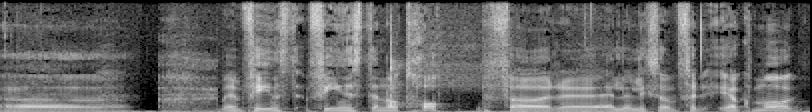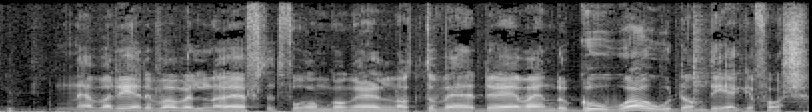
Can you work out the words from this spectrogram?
Uh, Men finns, finns det något hopp för, eh, eller liksom, för jag kommer ihåg, när var det? Det var väl efter två omgångar eller något. Det var ändå goa ord om Degerfors.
